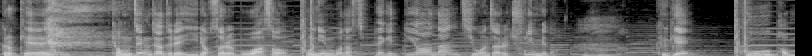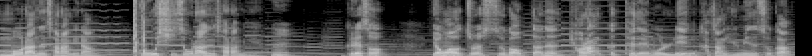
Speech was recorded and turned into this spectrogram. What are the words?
그렇게 경쟁자들의 이력서를 모아서 본인보다 스펙이 뛰어난 지원자를 추립니다. 아, 그게 구범모라는 사람이랑 고시조라는 사람이에요. 네. 그래서 영화 어쩔 수가 없다는 벼랑 끝에 내몰린 가장 유민수가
